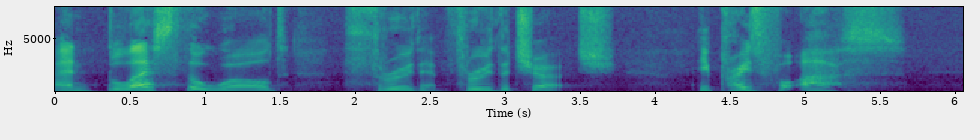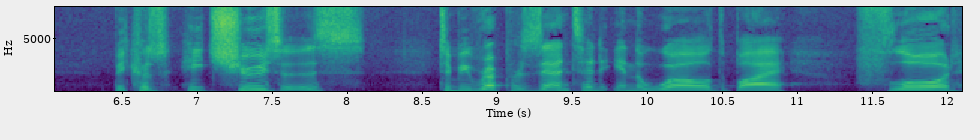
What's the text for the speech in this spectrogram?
and bless the world through them, through the church. He prays for us because he chooses to be represented in the world by flawed,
